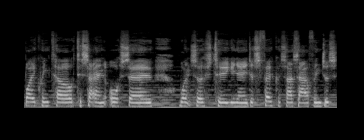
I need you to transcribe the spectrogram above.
biquintile to Saturn also wants us to, you know, just focus ourselves and just,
